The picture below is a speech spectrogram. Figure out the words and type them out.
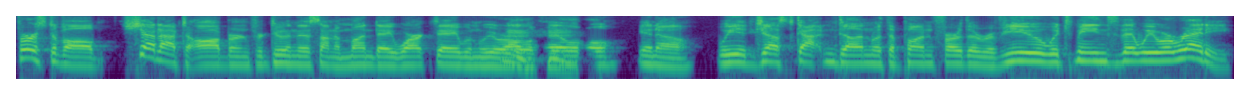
first of all, shout out to Auburn for doing this on a Monday workday when we were all mm-hmm. available. You know, we had just gotten done with a pun further review, which means that we were ready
